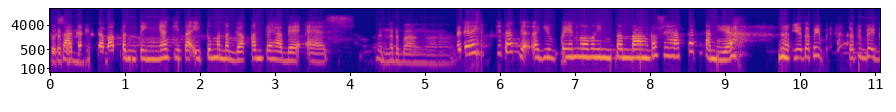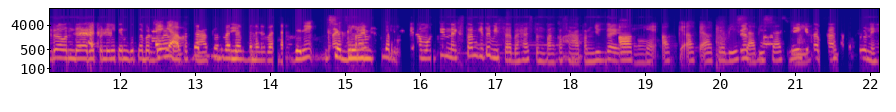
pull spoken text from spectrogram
Baru sadar betapa pentingnya kita itu menegakkan PHBS. bener banget Berarti kita nggak lagi pengen ngomongin tentang kesehatan kan ya? Iya tapi tapi background dari pendidikan kita Eh, berdua ya, emang kesehatan sih. benar benar benar. Jadi segelintir. Ya, mungkin next time kita bisa bahas tentang kesehatan juga ya. Oke, oke, oke, oke, bisa, Dan bisa Ini sih. kita bahas dulu nih.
